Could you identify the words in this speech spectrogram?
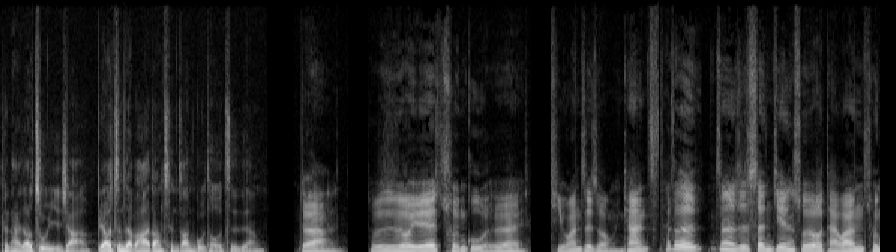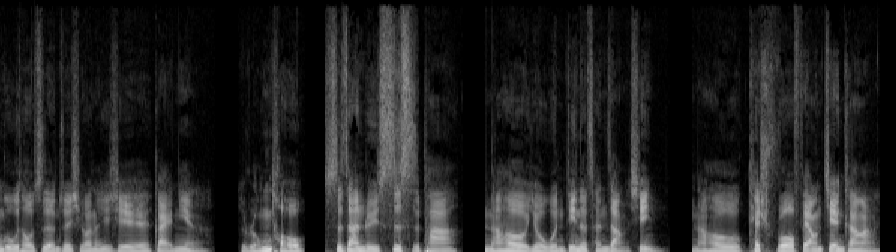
可能还是要注意一下，不要真的把它当成长股投资这样。对啊，就是说有些纯股对不对？喜欢这种，你看它这个真的是身兼所有台湾纯股投资人最喜欢的一些概念啊，龙头市占率四十趴，然后有稳定的成长性，然后 cash flow 非常健康啊。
